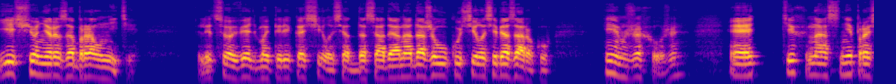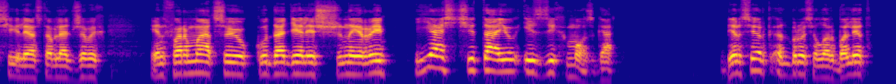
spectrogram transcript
еще не разобрал нити. Лицо ведьмы перекосилось от досады, она даже укусила себя за руку. Им же хуже. Этих нас не просили оставлять в живых. Информацию, куда делись шныры, я считаю из их мозга. Берсерк отбросил арбалет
